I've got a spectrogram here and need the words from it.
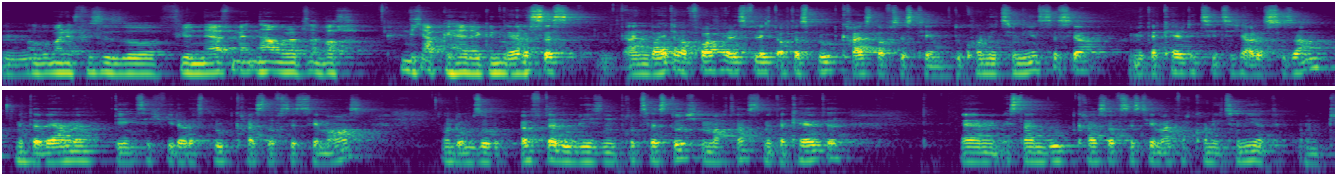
Mhm. Aber meine Füße so viel Nervenenden haben oder ob es einfach nicht abgehärtet genug ja, das ist. Ein weiterer Vorteil ist vielleicht auch das Blutkreislaufsystem. Du konditionierst es ja, mit der Kälte zieht sich alles zusammen, mit der Wärme dehnt sich wieder das Blutkreislaufsystem aus. Und umso öfter du diesen Prozess durchgemacht hast mit der Kälte, ähm, ist dein Blutkreislaufsystem einfach konditioniert und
